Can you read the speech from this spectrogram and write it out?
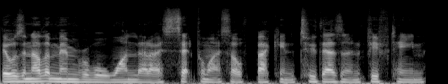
There was another memorable one that I set for myself back in 2015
